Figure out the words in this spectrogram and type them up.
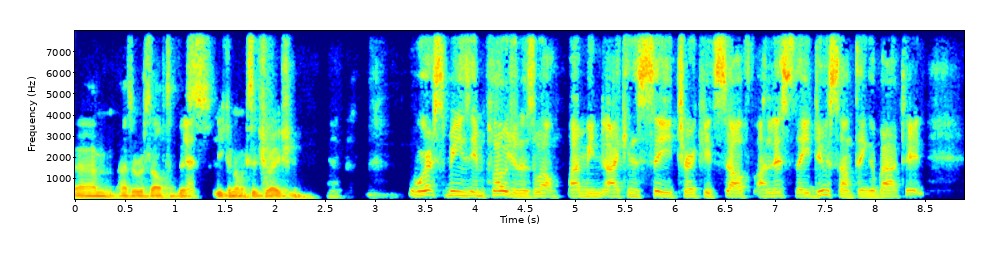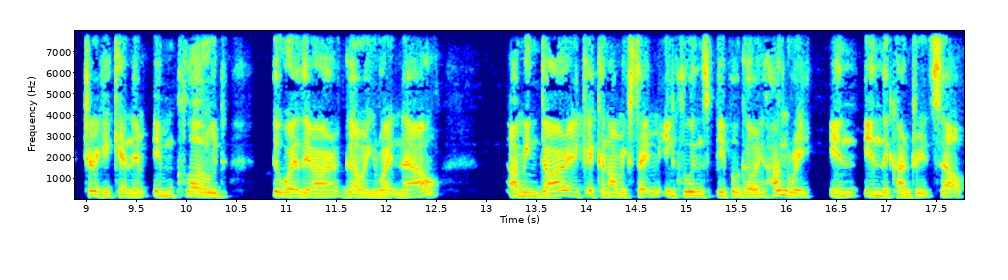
um, as a result of this yeah. economic situation. Worse means implosion as well. I mean, I can see Turkey itself, unless they do something about it, Turkey can implode the way they are going right now. I mean, dire economic statement includes people going hungry in, in the country itself.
